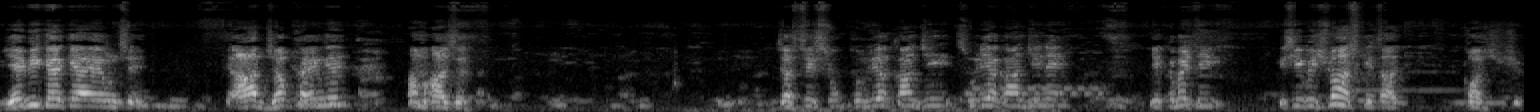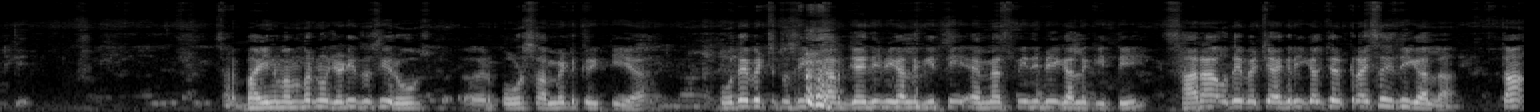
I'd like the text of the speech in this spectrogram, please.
ये भी कह के आए हैं उनसे कि आप जब कहेंगे हम हाजिर हैं जस्टिस सूर्यकांत जी सूर्यकांत जी ने ये कमेटी किसी विश्वास के साथ कॉन्स्टिट्यूट की ਸਰ 22 ਨਵੰਬਰ ਨੂੰ ਜਿਹੜੀ ਤੁਸੀਂ ਰੋਜ਼ ਰਿਪੋਰਟ ਸਬਮਿਟ ਕੀਤੀ ਆ ਉਹਦੇ ਵਿੱਚ ਤੁਸੀਂ ਕਰਜ਼ੇ ਦੀ ਵੀ ਗੱਲ ਕੀਤੀ ਐਮਐਸਪੀ ਦੀ ਵੀ ਗੱਲ ਕੀਤੀ ਸਾਰਾ ਉਹਦੇ ਵਿੱਚ ਐਗਰੀਕਲਚਰ ਕ੍ਰਾਈਸਿਸ ਦੀ ਗੱਲ ਆ ਤਾਂ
